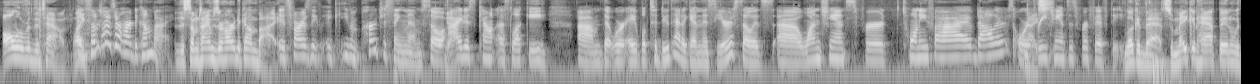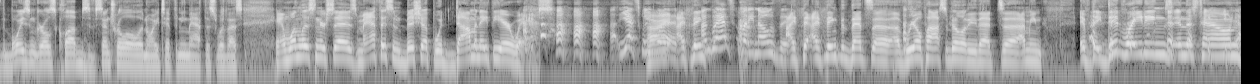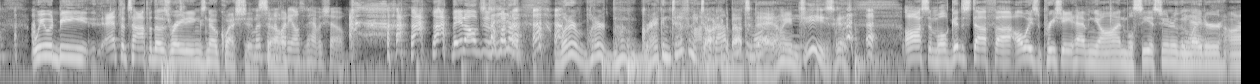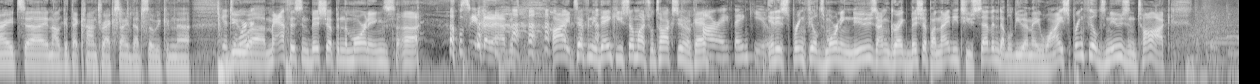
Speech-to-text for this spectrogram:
all over the town. Like and sometimes they're hard to come by. sometimes they're hard to come by. as far as the, like, even purchasing them. So I just count us lucky um, that we're able to do that again this year. So it's uh, one chance for twenty five dollars or Nice. three chances for fifty. Look at that. So make it happen with the Boys and Girls Clubs of Central Illinois. Tiffany Mathis with us. And one listener says Mathis and Bishop would dominate the airwaves. Yes, we All would. right, I think- I'm glad somebody knows it. I, th- I think that that's a, a real possibility that, uh, I mean, if they did ratings in this town, we would be at the top of those ratings, no question. Listen, so. nobody else would have a show. They'd all just want to. what are what are Greg and Tiffany talking about about today? I mean, morning. geez. Awesome. Well, good stuff. Uh, always appreciate having you on. We'll see you sooner than Yes. later. All right, uh, and I'll get that contract signed up so we can uh, do uh, Mathis and Bishop in the mornings. I'll see if that happens. All right, Tiffany. Thank you so much. We'll talk soon. Okay. All right, thank you. It is Springfield's Morning News. I'm Greg Bishop on 92.7 WMAY. Springfield's News and Talk.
